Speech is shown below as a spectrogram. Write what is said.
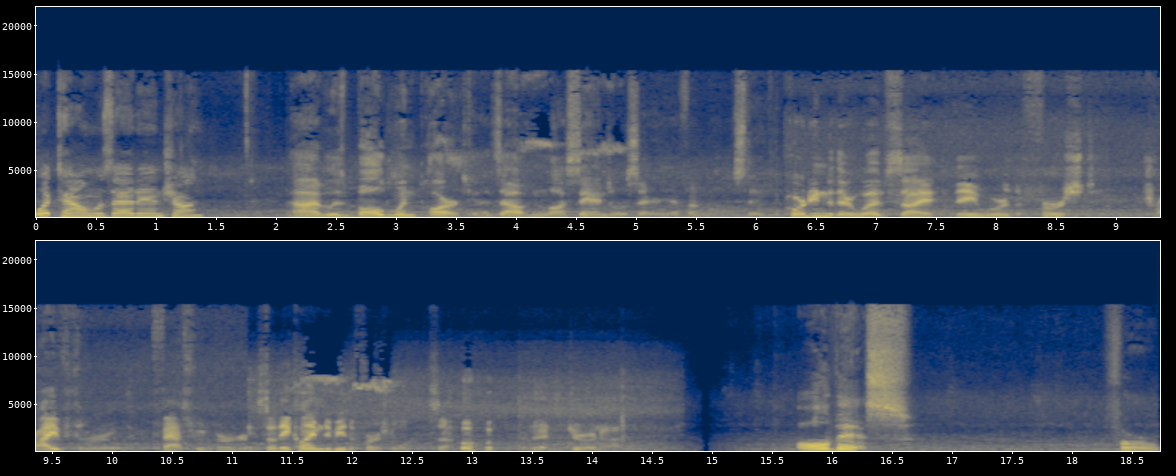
What town was that in, Sean? Uh, I believe Baldwin Park. It's out in the Los Angeles area, if I'm not mistaken. According to their website, they were the first drive-through fast food burger. So they claim to be the first one. So that's true or not. All this for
